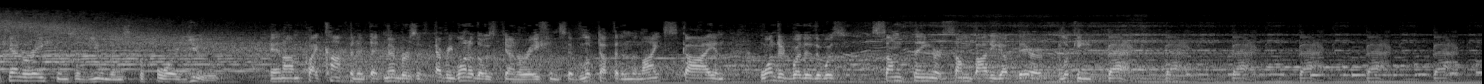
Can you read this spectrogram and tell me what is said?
generations of humans before you, and I'm quite confident that members of every one of those generations have looked up at the night sky and wondered whether there was something or somebody up there looking back, back, back, back, back, back.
